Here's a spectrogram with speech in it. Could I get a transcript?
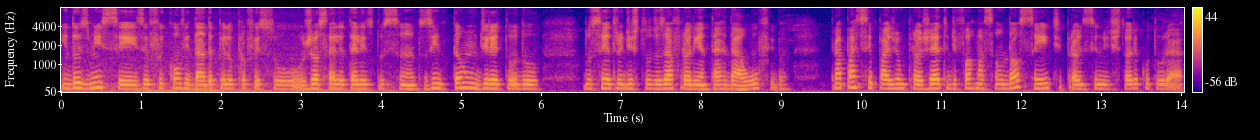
Em 2006, eu fui convidada pelo professor Josélio Teles dos Santos, então diretor do, do Centro de Estudos Afro-Orientais da UFBA, para participar de um projeto de formação docente para o ensino de História e Cultura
